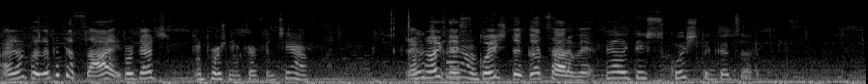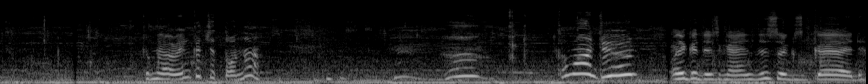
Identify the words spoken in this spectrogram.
I know, but look at the size. But that's a personal preference. Yeah. I feel like they squished the guts out of it. Yeah, like they squish the guts out. Que me la ven cachetona. Come on, dude. Look at this, guys. This looks good.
